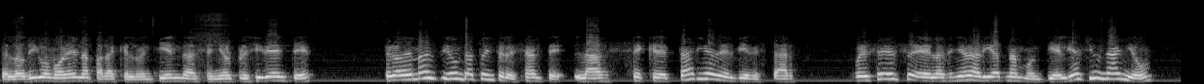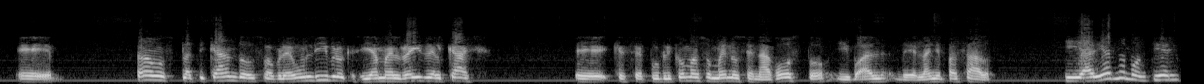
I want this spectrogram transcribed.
te lo digo Morena para que lo entienda el señor presidente, pero además dio un dato interesante, la secretaria del bienestar pues es eh, la señora Ariadna Montiel y hace un año eh, estábamos platicando sobre un libro que se llama El Rey del Cash, eh, que se publicó más o menos en agosto, igual del año pasado. Y Ariadna Montiel,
